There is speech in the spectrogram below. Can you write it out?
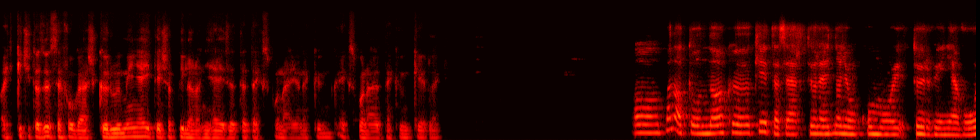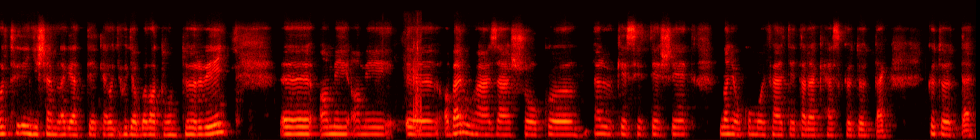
egy kicsit az összefogás körülményeit és a pillanatnyi helyzetet exponálja nekünk, exponált nekünk, kérlek. A Balatonnak 2000-től egy nagyon komoly törvénye volt, így is emlegették el, hogy, hogy a Balaton törvény, ami, ami a beruházások előkészítését nagyon komoly feltételekhez kötöttek, kötötte.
